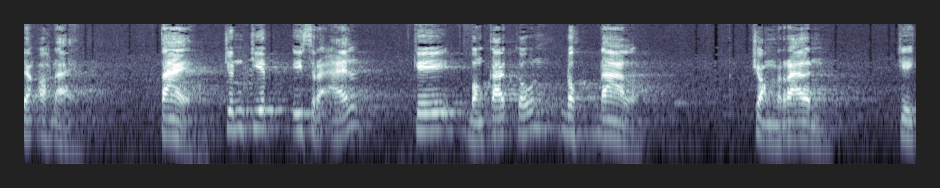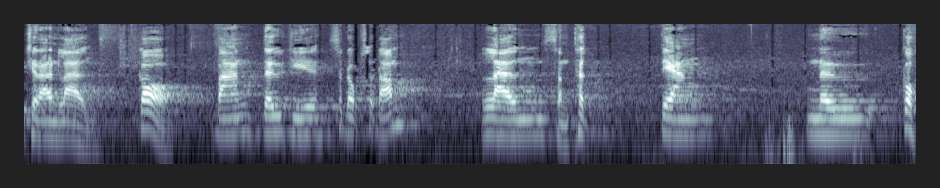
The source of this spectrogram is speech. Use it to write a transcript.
ទាំងអស់ដែរតែជនជាតិអ៊ីស្រាអែលគេបង្កើតកូនដុះដាលចម្រើន ជាច្រើនឡើងក៏បានទៅជាស្ដុកស្ដំឡើងសន្ធឹកទាំងនៅកុះ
